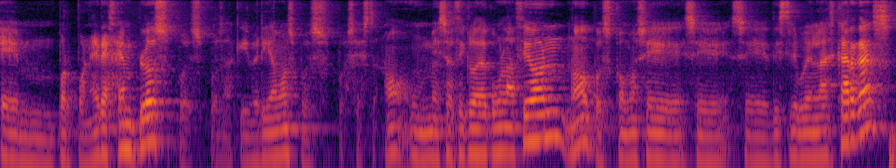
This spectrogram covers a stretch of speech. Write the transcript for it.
Em, por poner ejemplos, pues, pues aquí veríamos pues, pues esto, ¿no? Un mesociclo de acumulación, ¿no? Pues cómo se, se, distribuyen las cargas,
